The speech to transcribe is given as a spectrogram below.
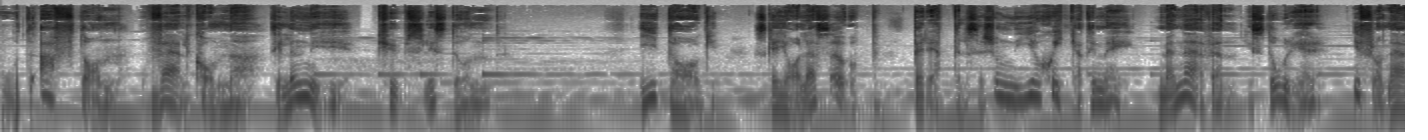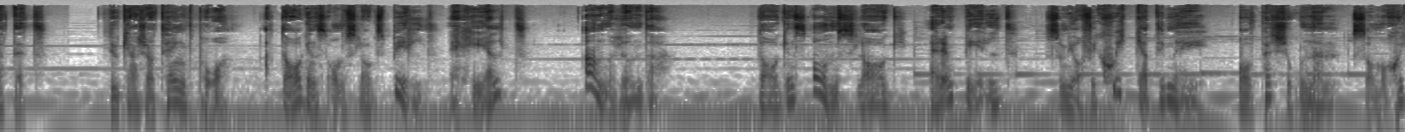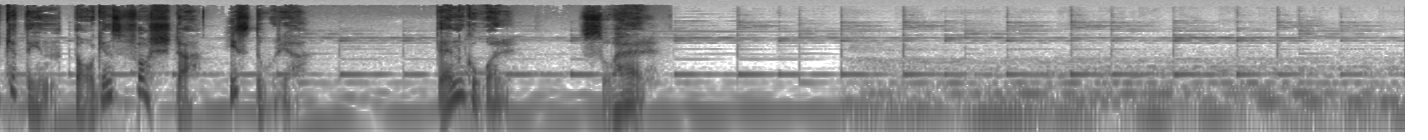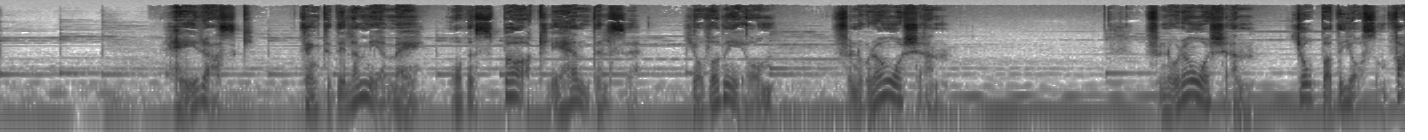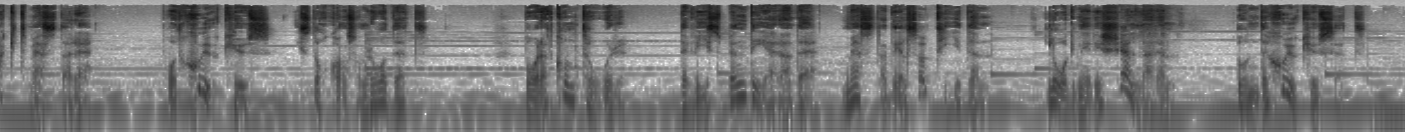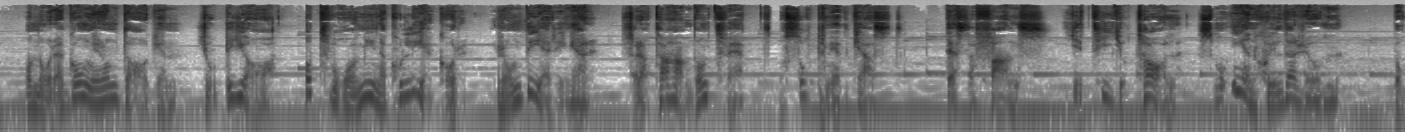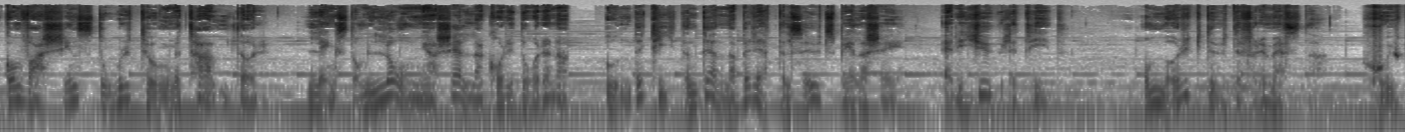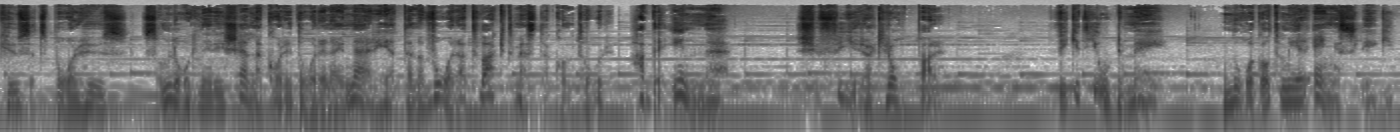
God afton och välkomna till en ny kuslig stund. Idag ska jag läsa upp berättelser som ni har skickat till mig men även historier ifrån nätet. Du kanske har tänkt på att dagens omslagsbild är helt annorlunda. Dagens omslag är en bild som jag fick skickad till mig av personen som har skickat in dagens första historia. Den går så här. Hej Rask tänkte dela med mig av en spöklig händelse jag var med om för några år sedan. För några år sedan jobbade jag som vaktmästare på ett sjukhus i Stockholmsområdet. Vårt kontor, där vi spenderade mestadels av tiden låg nere i källaren under sjukhuset och några gånger om dagen gjorde jag och två av mina kollegor ronderingar för att ta hand om tvätt och sopnedkast. Dessa fanns i ett tiotal små enskilda rum bakom varsin stor tung metalldörr längs de långa källarkorridorerna. Under tiden denna berättelse utspelar sig är det juletid och mörkt ute för det mesta. Sjukhusets spårhus som låg nere i källarkorridorerna i närheten av vårt vaktmästarkontor hade inne 24 kroppar vilket gjorde mig något mer ängslig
